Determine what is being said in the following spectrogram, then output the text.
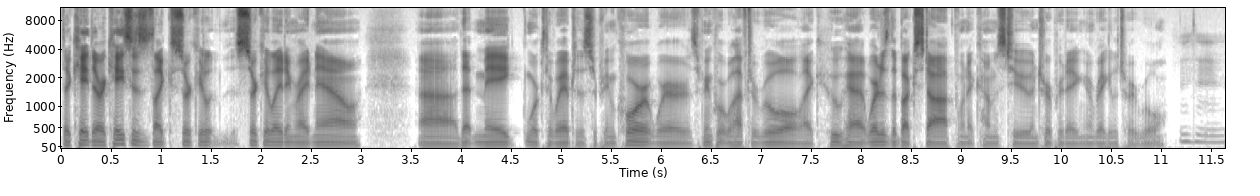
the there are cases like circul- circulating right now uh, that may work their way up to the Supreme Court, where the Supreme Court will have to rule like who ha- where does the buck stop when it comes to interpreting a regulatory rule. Mm-hmm.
